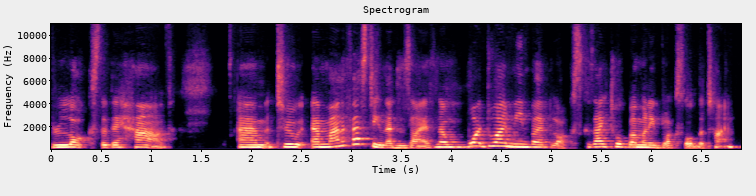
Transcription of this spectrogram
blocks that they have um, to uh, manifesting their desires. Now, what do I mean by blocks? Because I talk about money blocks all the time.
